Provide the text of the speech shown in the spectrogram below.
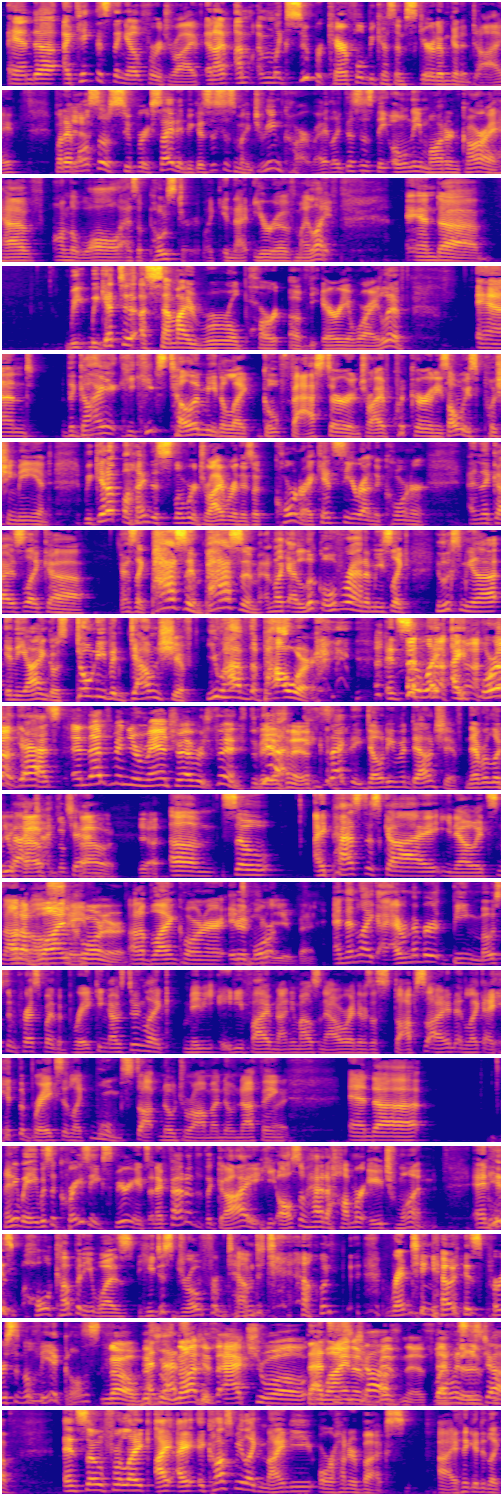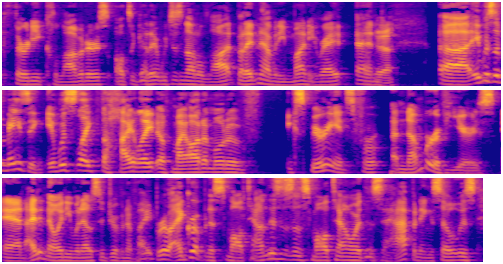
And uh, I take this thing out for a drive, and I'm, I'm I'm like super careful because I'm scared I'm gonna die. But I'm Yeah. also super excited because this is my dream car, right? Like this is the only modern car I have on the wall as a poster, like in that era of my life. And uh, we we get to a semi-rural part of the area where I lived, and the guy he keeps telling me to like go faster and drive quicker, and he's always pushing me. And we get up behind this slower driver, and there's a corner I can't see around the corner, and the guy's like. uh Guy's like, pass him, pass him. And like, I look over at him. He's like, he looks me in the eye and goes, don't even downshift. You have the power. and so like, I floor the gas. and that's been your mantra ever since, to be Yeah, honest. exactly. Don't even downshift. Never look You back. have Jackie the Chan. power. Yeah. Um, so I passed this guy. You know, it's not On a blind safe. corner. On a blind corner. It's Good more. you. And then, like, I I remember being most impressed by the braking. I was doing like maybe 85, 90 miles an hour, and there was a stop sign, and like I hit the brakes, and like, boom, stop, no drama, no nothing. Right. And uh, anyway, it was a crazy experience. And I found out that the guy, he also had a Hummer H1. And his whole company was he just drove from town to town, renting out his personal vehicles. No, this And was not his actual line his of business. That Like, was his job. And so for like, I, I it cost me like ninety or hundred bucks. I think I did like thirty kilometers altogether, which is not a lot, but I didn't have any money, right? And Yeah. uh, it was amazing. It was like the highlight of my automotive experience for a number of years. And I didn't know anyone else who'd driven a Viper. I grew up in a small town. This is a small town where this is happening, so it was.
